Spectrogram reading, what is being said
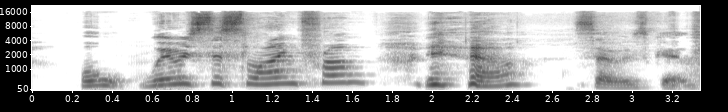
"Well, where is this line from?" You know, so it was good.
